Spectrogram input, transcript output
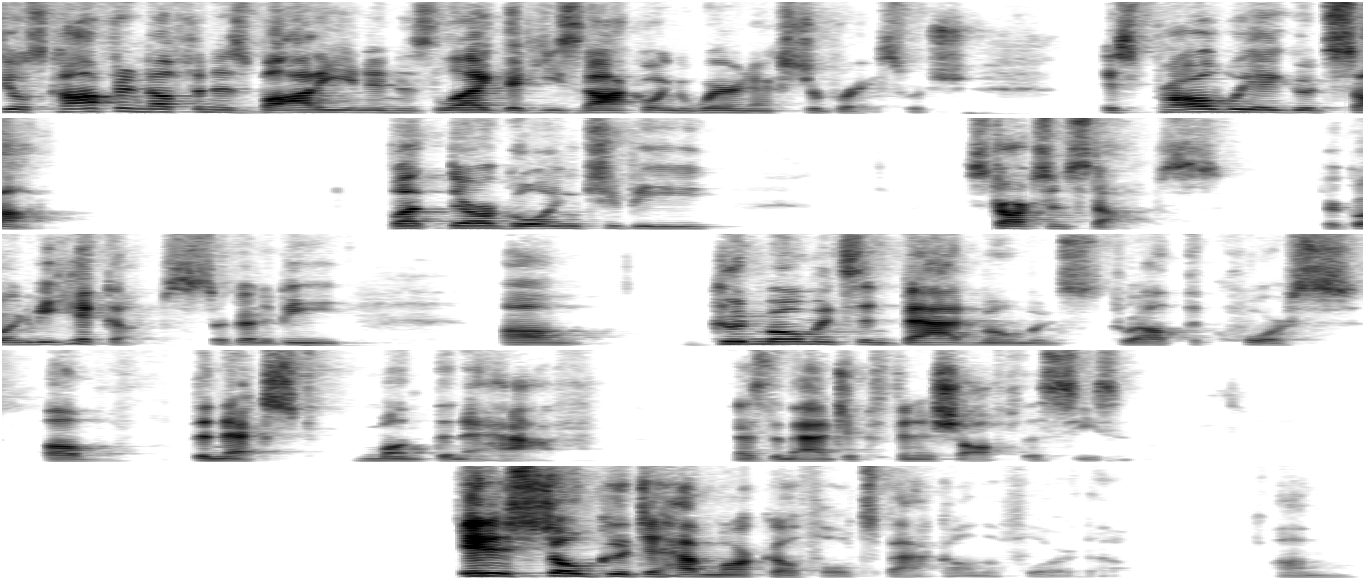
feels confident enough in his body and in his leg that he's not going to wear an extra brace, which is probably a good sign. But there are going to be starts and stops. There are going to be hiccups. There are going to be um, good moments and bad moments throughout the course of the next month and a half as the Magic finish off this season. It is so good to have Markelle Fultz back on the floor, though. Um,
